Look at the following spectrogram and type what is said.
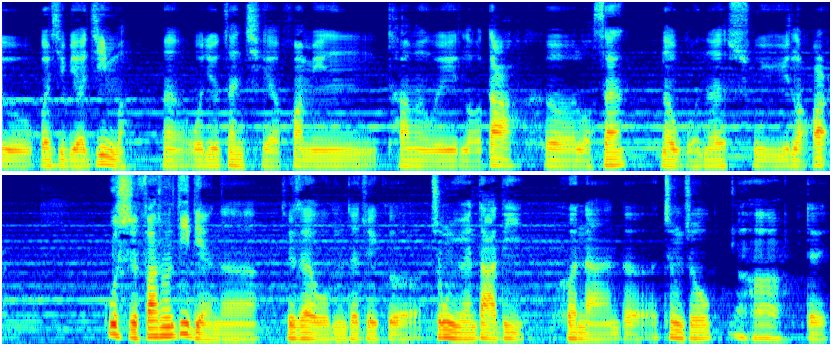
就关系比较近嘛，嗯，我就暂且化名他们为老大和老三，那我呢属于老二。故事发生地点呢就在我们的这个中原大地河南的郑州啊，对，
